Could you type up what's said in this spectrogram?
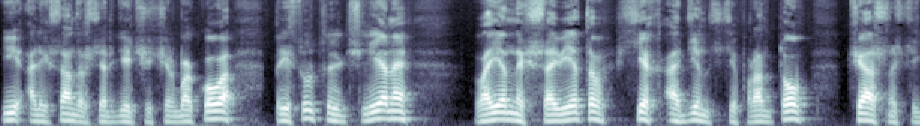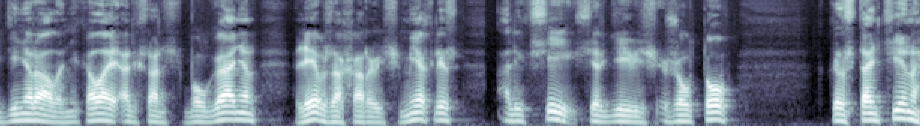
и Александра Сергеевича Щербакова – присутствовали члены военных советов всех 11 фронтов, в частности генералы Николай Александрович Булганин, Лев Захарович Мехлис, Алексей Сергеевич Желтов, Константин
